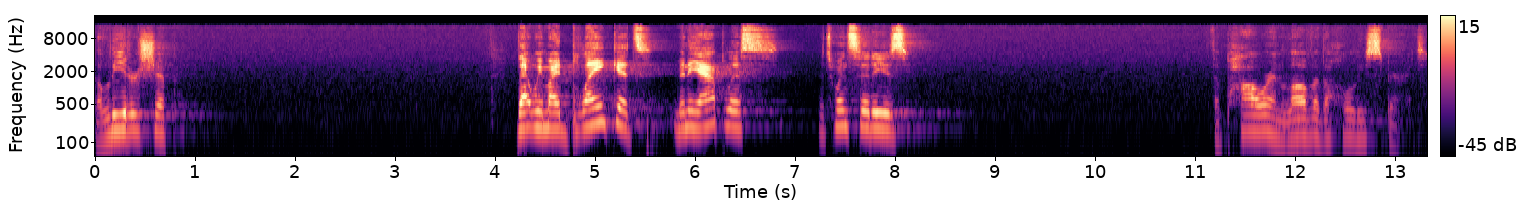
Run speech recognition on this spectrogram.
the leadership. That we might blanket Minneapolis, the Twin Cities, the power and love of the Holy Spirit.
